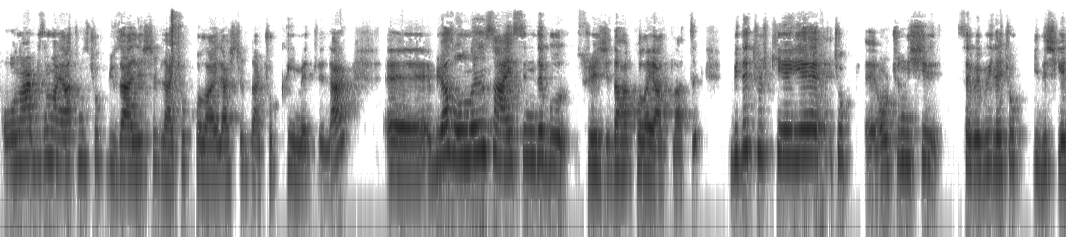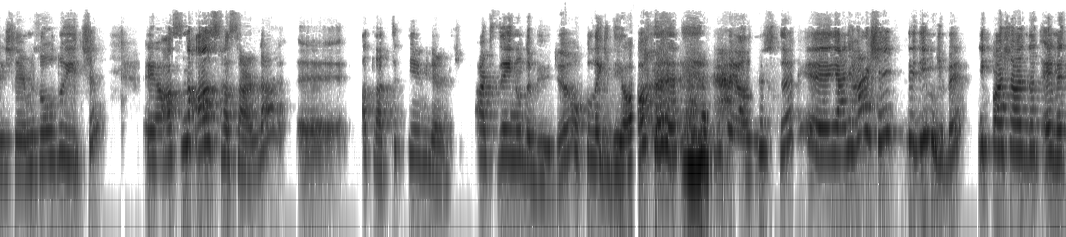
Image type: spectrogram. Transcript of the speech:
Onlar bizim hayatımızı çok güzelleştirdiler, çok kolaylaştırdılar, çok kıymetliler. Ee, biraz onların sayesinde bu süreci daha kolay atlattık. Bir de Türkiye'ye çok e, Orçun'un işi sebebiyle çok gidiş gelişlerimiz olduğu için e, aslında az hasarla e, atlattık diyebilirim. Artık Zeyno da büyüdü, okula gidiyor. almıştık. E, yani her şey dediğim gibi ilk başlarda evet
